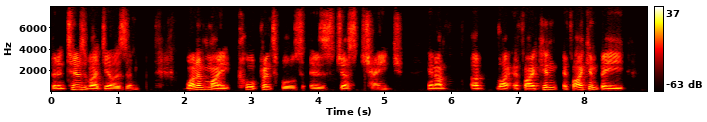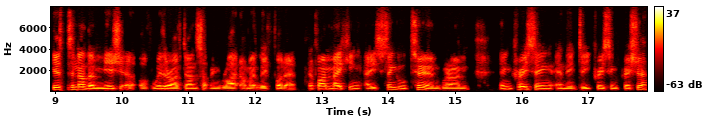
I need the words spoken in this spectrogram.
But in terms of idealism, one of my core principles is just change. And I've, I've like if I can if I can be here's another measure of whether I've done something right on my left foot at. If I'm making a single turn where I'm increasing and then decreasing pressure,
